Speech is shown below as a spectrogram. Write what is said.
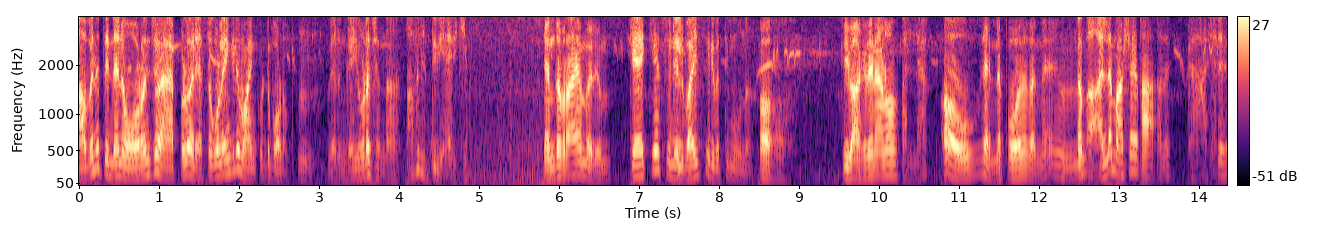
അവന് തിന്നാൻ ഓറഞ്ചോ ആപ്പിളോ രസഗുളയെങ്കിലും വാങ്ങിക്കൊണ്ട് പോണം. വെറും കൈയോടെ ചെന്നാ അവൻ എന്ത് വിചാരിക്കും? എന്ത് പ്രായം വരും? കെ കെ സുനിൽ വയസ്സ് ഇരുപത്തിമൂന്ന്. വിവാഹിതനാണോ? അല്ല. ഓ എന്നെ പോലെ തന്നെ. അല്ല മാഷേ. അത് കാശ്.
